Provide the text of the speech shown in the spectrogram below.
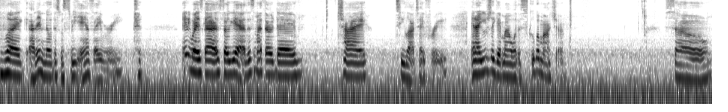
Like, I didn't know this was sweet and savory. anyways guys so yeah this is my third day chai tea latte free and i usually get mine with a scoop of matcha so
